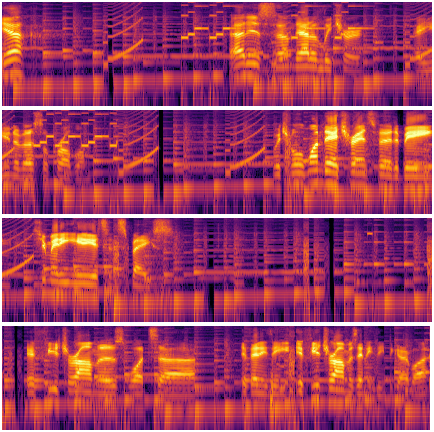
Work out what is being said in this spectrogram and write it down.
Yeah. That is undoubtedly true. A universal problem. Which will one day transfer to being too many idiots in space. If Futurama is what, uh, if anything, if Futurama is anything to go by.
